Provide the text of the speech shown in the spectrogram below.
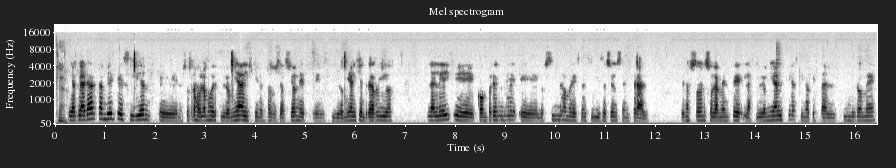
Claro. Y aclarar también que si bien eh, nosotros hablamos de fibromialgia y nuestra asociación es eh, Fibromialgia Entre Ríos, la ley eh, comprende eh, los síndromes de sensibilización central, que no son solamente la fibromialgia, sino que está el síndrome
